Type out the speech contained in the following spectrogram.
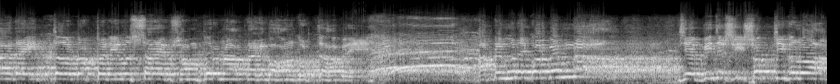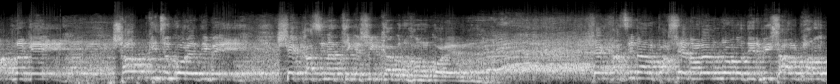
তার দায়িত্ব ডক্টর ইউনুস সাহেব সম্পূর্ণ আপনাকে বহন করতে হবে। আপনি মনে করবেন না যে বিদেশি শক্তিগুলো আপনাকে সবকিছু করে দিবে? শেখ হাসিনার থেকে শিক্ষা গ্রহণ করেন। শেখ হাসিনার পাশে নরেন্দ্র মোদীর বিশাল ভারত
